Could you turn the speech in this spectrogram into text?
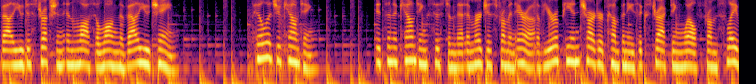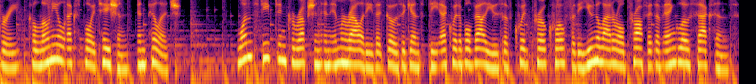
value destruction and loss along the value chain. Pillage accounting. It's an accounting system that emerges from an era of European charter companies extracting wealth from slavery, colonial exploitation, and pillage one steeped in corruption and immorality that goes against the equitable values of quid pro quo for the unilateral profit of Anglo-Saxons.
